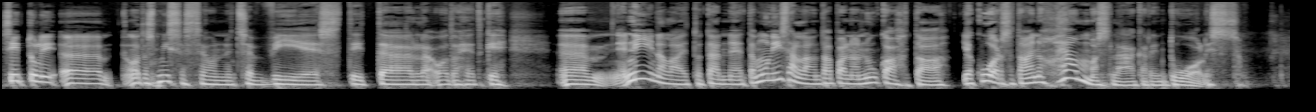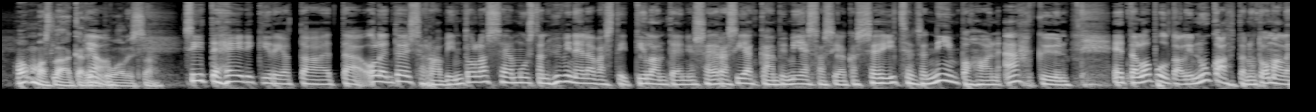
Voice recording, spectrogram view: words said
Sitten tuli, ö, ootas, missä se on nyt se viesti täällä, oota hetki. Ö, Niina laittoi tänne, että mun isällä on tapana nukahtaa ja kuorsata aina hammaslääkärin tuolissa. Hammaslääkärin Joo. tuolissa. Sitten Heidi kirjoittaa, että olen töissä ravintolassa ja muistan hyvin elävästi tilanteen, jossa eräs iäkkäämpi miesasiakas söi itsensä niin pahaan ähkyyn, että lopulta oli nukahtanut omalle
